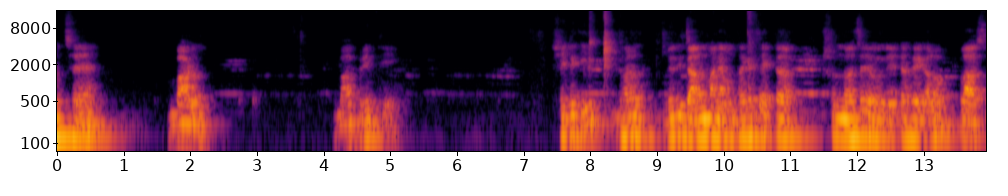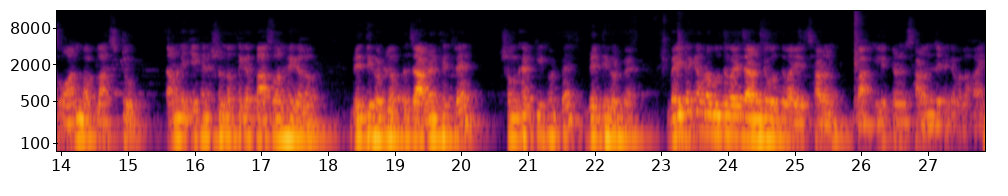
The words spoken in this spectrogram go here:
হচ্ছে বাড়ন বা বৃদ্ধি। সেটা কি? ধরো যদি জারণ মান এমন থাকে যে একটা শূন্য আছে এবং এটা হয়ে গেল প্লাস ওয়ান বা প্লাস টু তার মানে কি এখানে শূন্য থেকে প্লাস ওয়ান হয়ে গেল, বৃদ্ধি ঘটলো, তো জারণের ক্ষেত্রে সংখ্যার কি ঘটবে? বৃদ্ধি ঘটবে। বা এটাকে আমরা বলতে পারি, জারণকে বলতে পারি ছাড়ন বা ইলেকট্রনের ছাড়ন যেটাকে বলা হয়।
